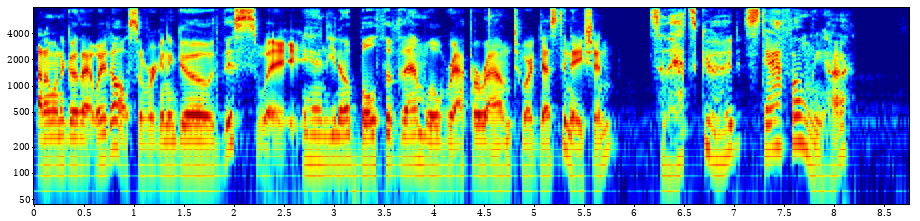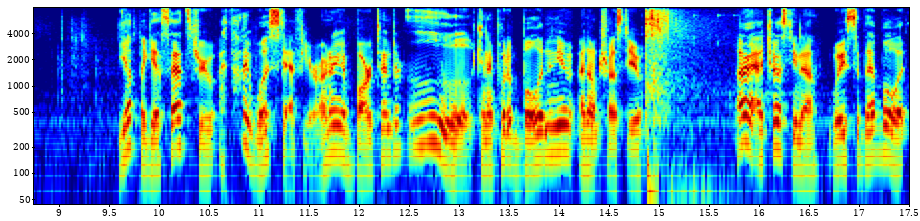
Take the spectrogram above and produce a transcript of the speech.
I don't want to go that way at all, so we're gonna go this way. And, you know, both of them will wrap around to our destination. So that's good. Staff only, huh? Yep, I guess that's true. I thought I was staff here. Aren't I a bartender? Ugh, can I put a bullet in you? I don't trust you. Alright, I trust you now. Wasted that bullet.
